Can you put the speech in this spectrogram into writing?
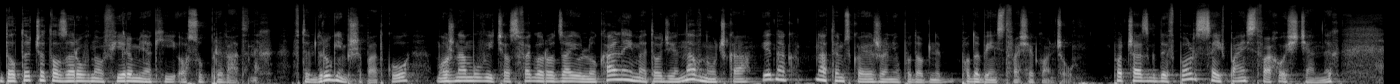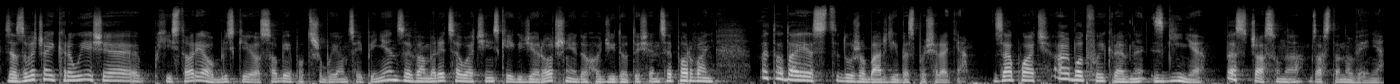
Dotyczy to zarówno firm, jak i osób prywatnych. W tym drugim przypadku można mówić o swego rodzaju lokalnej metodzie na wnuczka, jednak na tym skojarzeniu podobny, podobieństwa się kończą podczas gdy w Polsce i w państwach ościennych zazwyczaj kreuje się historia o bliskiej osobie potrzebującej pieniędzy, w Ameryce Łacińskiej, gdzie rocznie dochodzi do tysięcy porwań, metoda jest dużo bardziej bezpośrednia. Zapłać albo twój krewny zginie bez czasu na zastanowienie.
